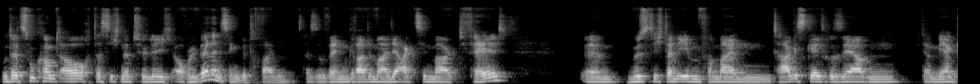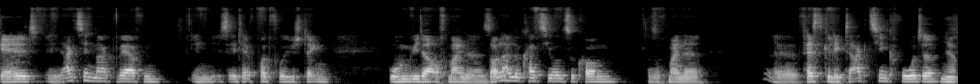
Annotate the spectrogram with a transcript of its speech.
Und dazu kommt auch, dass ich natürlich auch Rebalancing betreibe. Also wenn gerade mal der Aktienmarkt fällt, ähm, müsste ich dann eben von meinen Tagesgeldreserven wieder mehr Geld in den Aktienmarkt werfen, in das ETF-Portfolio stecken um wieder auf meine Sollallokation zu kommen, also auf meine äh, festgelegte Aktienquote. Ja.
